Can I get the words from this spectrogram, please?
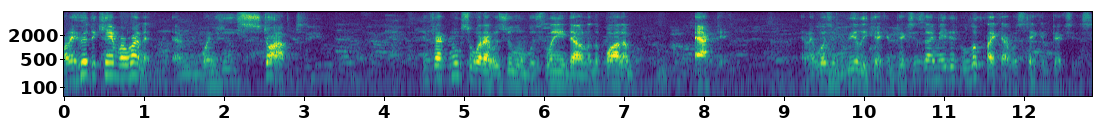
But I heard the camera running, and when he stopped, in fact, most of what I was doing was laying down on the bottom, acting. And I wasn't really taking pictures, I made it look like I was taking pictures.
